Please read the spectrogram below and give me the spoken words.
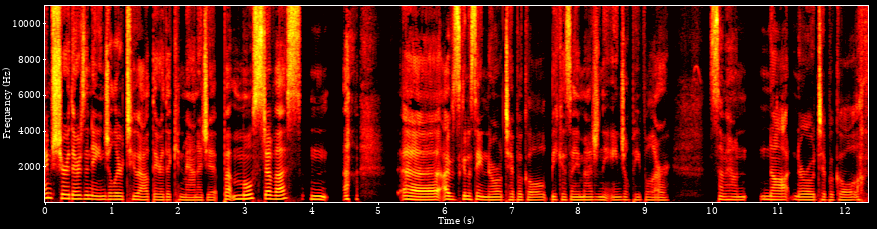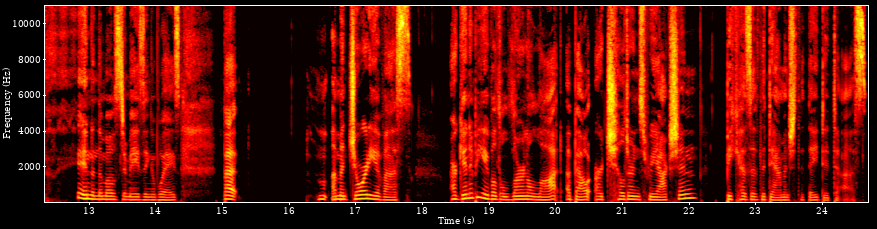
I'm sure there's an angel or two out there that can manage it, but most of us, uh, I was going to say neurotypical because I imagine the angel people are somehow not neurotypical in, in the most amazing of ways. But a majority of us are going to be able to learn a lot about our children's reaction because of the damage that they did to us.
